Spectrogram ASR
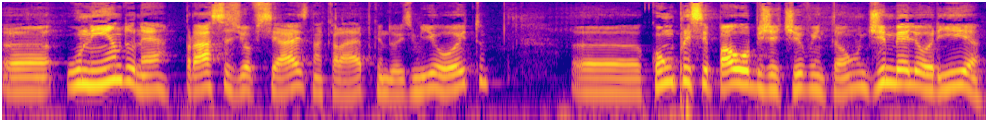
uh, unindo né, praças de oficiais, naquela época, em 2008, uh, com o principal objetivo então de melhoria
